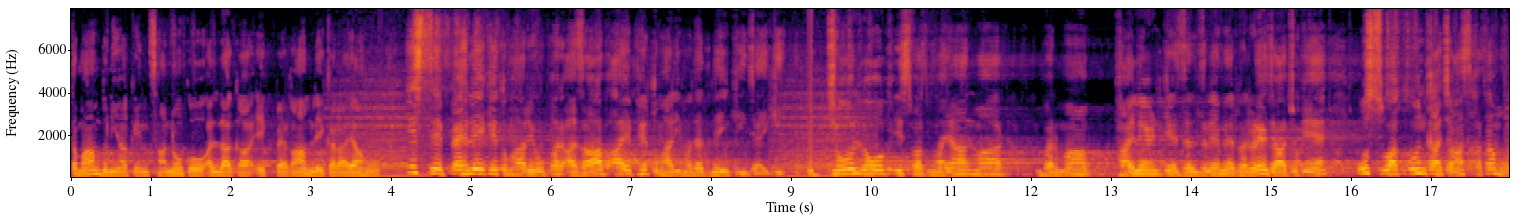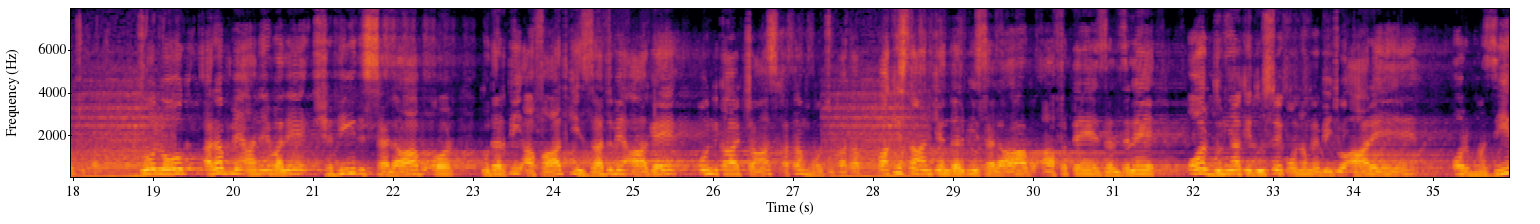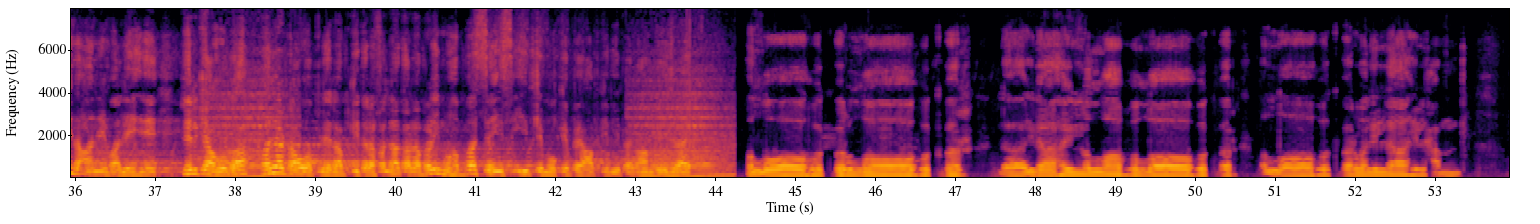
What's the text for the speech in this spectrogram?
تمام دنیا کے انسانوں کو اللہ کا ایک پیغام لے کر آیا ہوں۔ اس سے پہلے کہ تمہارے اوپر عذاب آئے، پھر تمہاری مدد نہیں کی جائے گی۔ جو لوگ اس وقت میانمار، برما تھائی لینڈ کے زلزلے میں رگڑے جا چکے ہیں، اس وقت ان کا چانس ختم ہو چکا جو لوگ عرب میں آنے والے شدید سیلاب اور قدرتی آفات کی زد میں آ گئے ان کا چانس ختم ہو چکا تھا۔ پاکستان کے اندر بھی سیلاب، آفتیں، زلزلے اور دنیا کے دوسرے کونوں میں بھی جو آ رہے ہیں اور مزید آنے والے ہیں، پھر کیا ہوگا؟ پلٹ آؤ اپنے رب کی طرف۔ اللہ تعالیٰ بڑی محبت سے اس عید کے موقع پہ آپ کے لیے پیغام بھیج رہا ہے۔ اللہ اکبر اللہ اکبر۔ لا الہ الا اللہ واللہ اکبر۔ اللہ اکبر وللہ الحمد۔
